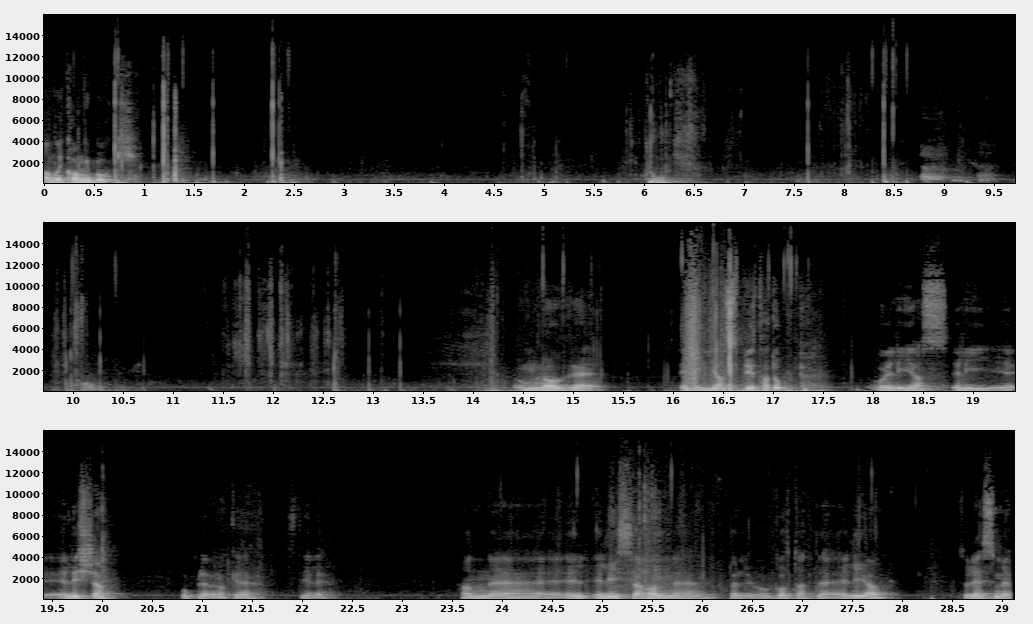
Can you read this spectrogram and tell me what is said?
andre kongebok. To. Om når eh, Elias blir tatt opp, og Elias, Eli, Elisha opplever noe stilig. Han, eh, Elisa han eh, følger jo godt etter Elia. Så leser vi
